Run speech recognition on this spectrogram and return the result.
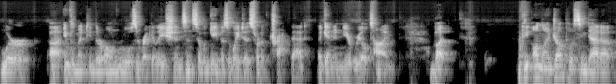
were uh, implementing their own rules and regulations. And so it gave us a way to sort of track that again in near real time. But the online job posting data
